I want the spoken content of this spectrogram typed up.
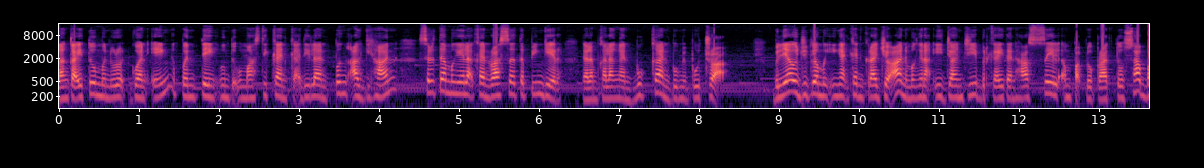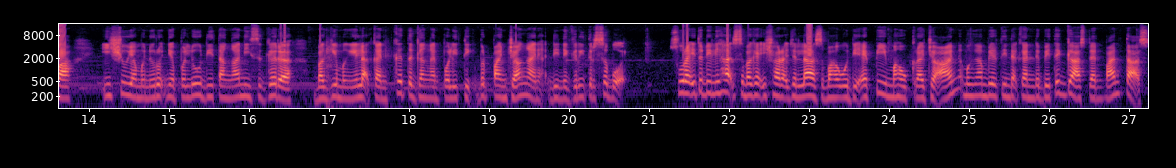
Langkah itu menurut Guan Eng penting untuk memastikan keadilan pengagihan serta mengelakkan rasa terpinggir dalam kalangan bukan Bumi Putra. Beliau juga mengingatkan kerajaan mengenai janji berkaitan hasil 40% Sabah isu yang menurutnya perlu ditangani segera bagi mengelakkan ketegangan politik berpanjangan di negeri tersebut. Surat itu dilihat sebagai isyarat jelas bahawa DAP mahu kerajaan mengambil tindakan lebih tegas dan pantas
